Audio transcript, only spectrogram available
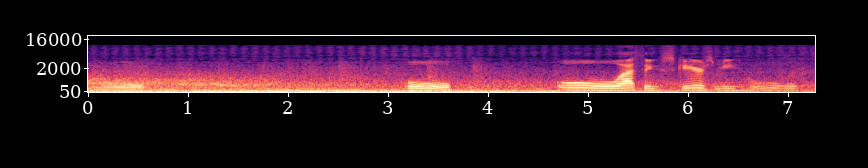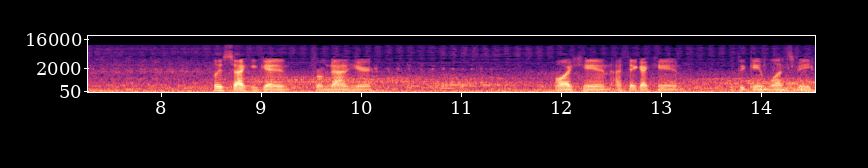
Oh. Oh. Oh, that thing scares me. Oh. I can get in from down here. Oh, I can. I think I can. If the game lets me.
